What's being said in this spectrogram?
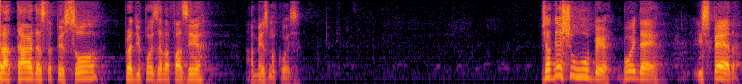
tratar desta pessoa, para depois ela fazer a mesma coisa. Já deixa o Uber, boa ideia. Espera.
